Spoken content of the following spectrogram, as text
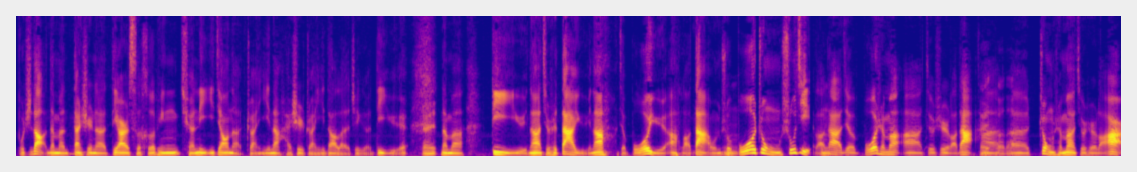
不知道。那么，但是呢，第二次和平权力移交呢，转移呢，还是转移到了这个帝禹。哎，那么帝禹呢，就是大禹呢，叫伯禹啊，老大。我们说嗯伯仲叔季，老大叫伯什么啊，就是老大哎啊呃，仲什么就是老二，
